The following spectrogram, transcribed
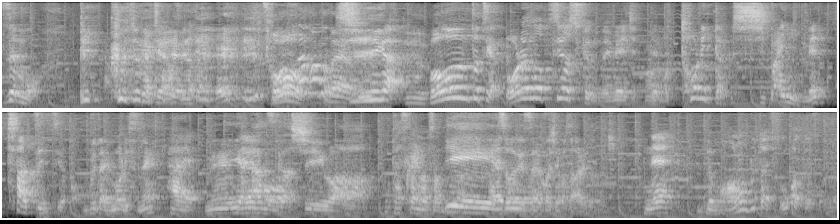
全然もうびっくりするぐらい違います皆さん。そんなことない違う。ほんと違う。俺の剛君のイメージってもうとにかく芝居にめっちゃ熱いんですよ。舞台モリスね。はい。ねいや懐かしいわ。助かりましたいやいやそうですがとございこちらこそありがとうございます。ね。でもあの舞台すごかったですよね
